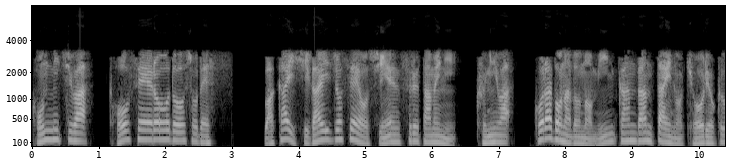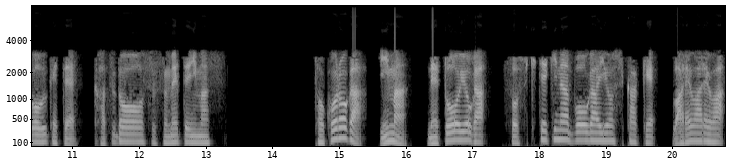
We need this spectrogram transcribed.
こんにちは、厚生労働省です。若い被害女性を支援するために、国は、コラドなどの民間団体の協力を受けて、活動を進めています。ところが、今、ネトウヨが組織的な妨害を仕掛け、我々は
